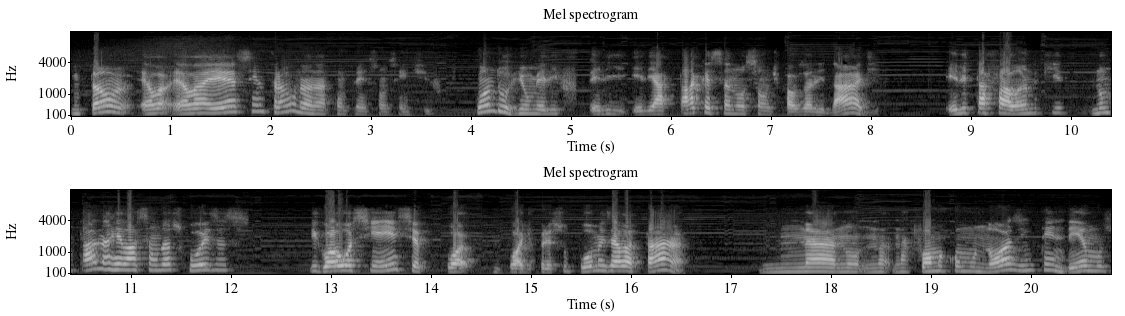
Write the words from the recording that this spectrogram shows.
Então, ela, ela é central na, na compreensão científica. Quando o Hume ele, ele, ele ataca essa noção de causalidade, ele está falando que não está na relação das coisas igual a ciência pode pressupor, mas ela está na, na, na, forma como nós entendemos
